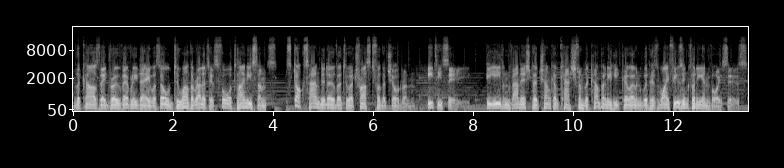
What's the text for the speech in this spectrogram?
The cars they drove every day were sold to other relatives for tiny sums. Stocks handed over to a trust for the children. etc. He even vanished a chunk of cash from the company he co-owned with his wife using funny invoices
